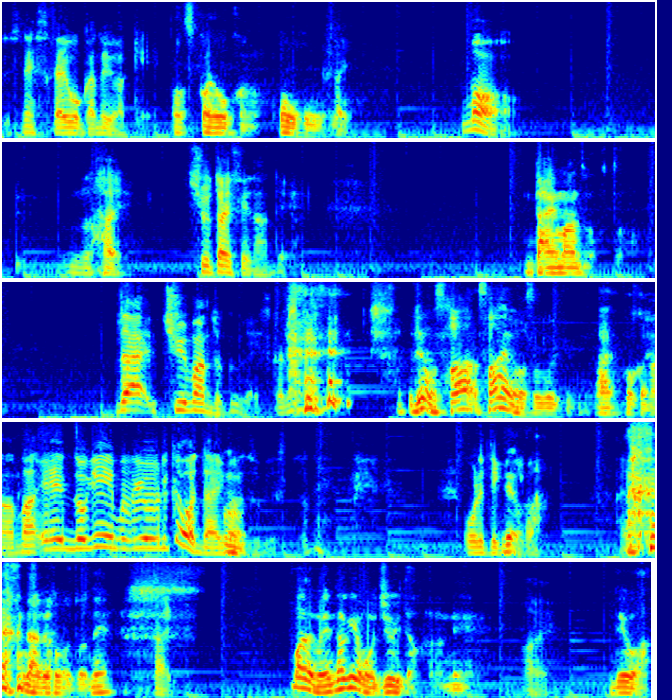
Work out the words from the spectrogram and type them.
ですね。スカイウォーカーの夜明け。オスカー・ウォーカーの。ほうほうほう。はいまあ、うんはい。集大成なんで。大満足と。ザ・中満足ぐらいですかね。でも 3, 3位はすごいけど。はい、わかりままあ、まあ、エンドゲームよりかは大満足ですけどね。俺的には。す。なるほどね。はい。まあでもエンドゲームも10位だからね。はい。では、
